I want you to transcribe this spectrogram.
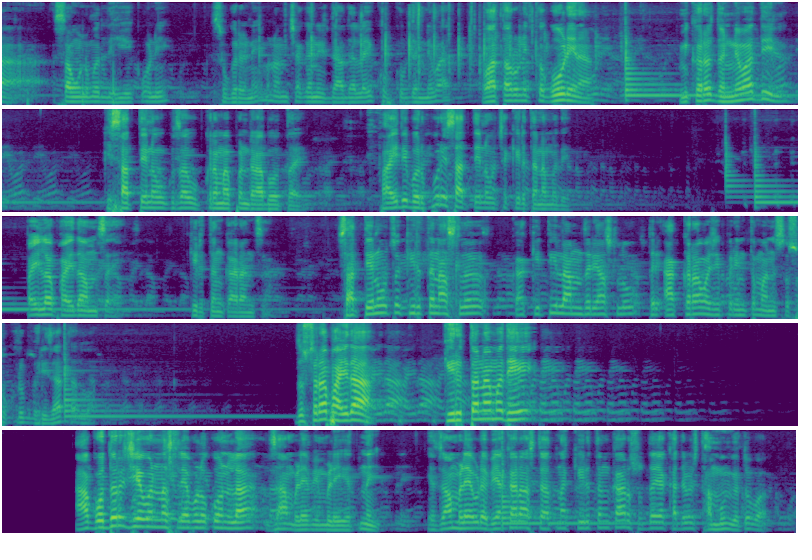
साऊंडमधली ही कोणी सुगरण म्हणून आमच्या गणेश दादालाही खूप खूप धन्यवाद. वातावरण इतकं गोड आहे ना. मी खरंच धन्यवाद देईल की सात ते नऊचा उपक्रम आपण राबवत आहे फायदे भरपूर आहे सात ते नऊच्या कीर्तनामध्ये. पहिला फायदा आमचा आहे कीर्तनकारांचा. सात ते नऊचं कीर्तन असलं का किती लांब जरी असलो तरी अकरा वाजेपर्यंत माणसं सुखरूप घरी जातात दुसरा फायदा कीर्तनामध्ये अगोदर जेवण नसल्यामुळं कोणला जांभळ्या बिंबळे येत नाही. या जांभळ्या एवढ्या बेकार असतात ना कीर्तनकार सुद्धा एखाद्या वेळेस थांबून घेतो बा.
